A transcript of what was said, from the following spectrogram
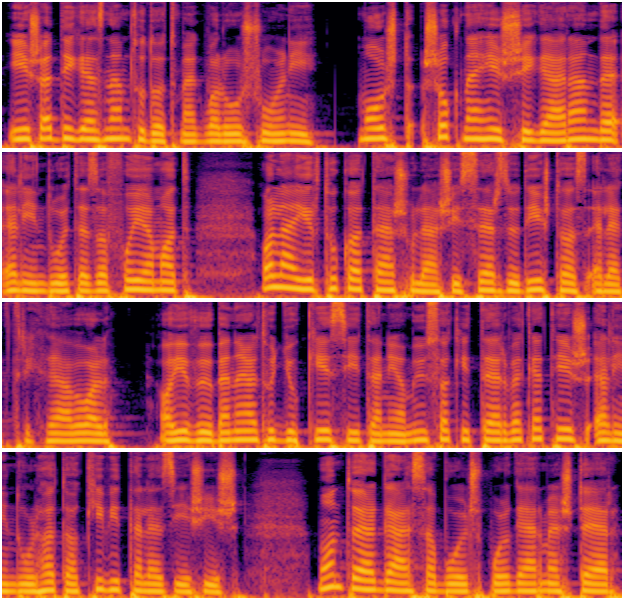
és eddig ez nem tudott megvalósulni. Most sok nehézség árán, de elindult ez a folyamat. Aláírtuk a társulási szerződést az elektrikával. A jövőben el tudjuk készíteni a műszaki terveket, és elindulhat a kivitelezés is, mondta el Gál polgármester.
